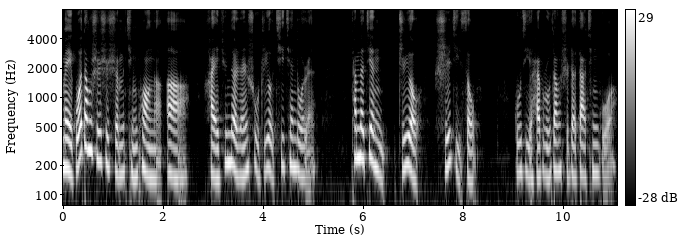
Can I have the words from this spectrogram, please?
美国当时是什么情况呢？啊，海军的人数只有七千多人，他们的舰只有十几艘，估计还不如当时的大清国。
